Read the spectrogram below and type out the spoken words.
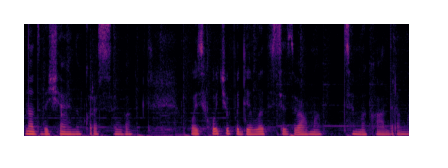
надзвичайно красиве. Ось хочу поділитися з вами цими кадрами.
